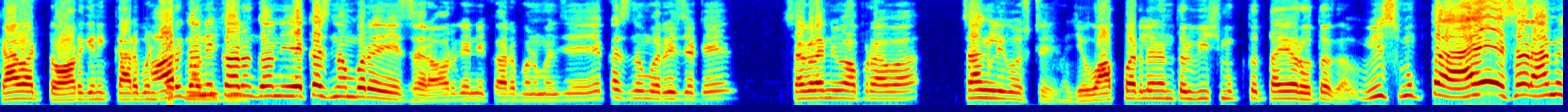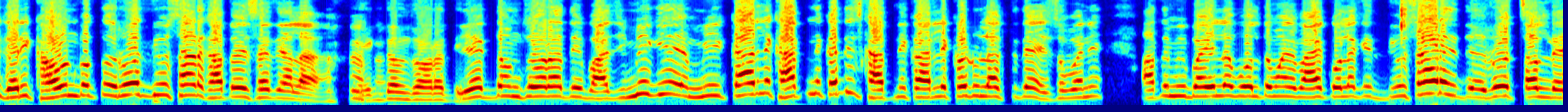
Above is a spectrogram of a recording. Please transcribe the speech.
काय वाटतं ऑर्गॅनिक कार्बन ऑर्गॅनिक कार्बन एकच नंबर आहे सर. ऑर्गॅनिक कार्बन म्हणजे एकच नंबर रिझल्ट आहे. सगळ्यांनी वापरावा. चांगली गोष्ट आहे. म्हणजे वापरल्यानंतर विषमुक्त तयार होतं का? विषमुक्त आहे सर. आम्ही घरी खाऊन बघतो रोज दिवसाड खातोय सर त्याला. एकदम जोरात आहे. एकदम जोरात आहे भाजी. मी घे मी कारले खात नाही कधीच खात नाही. कारले कडू लागते त्या हिशोबाने. आता मी बाईला बोलतो माझ्या बायकोला की दिवसाड रोज चाल द्या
